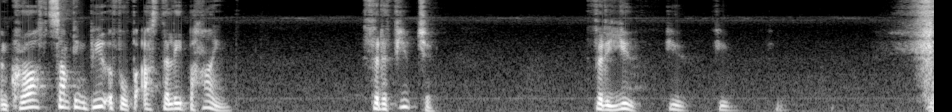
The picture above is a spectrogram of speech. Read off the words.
and craft something beautiful for us to leave behind. For the future. For the you, you, you, you.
